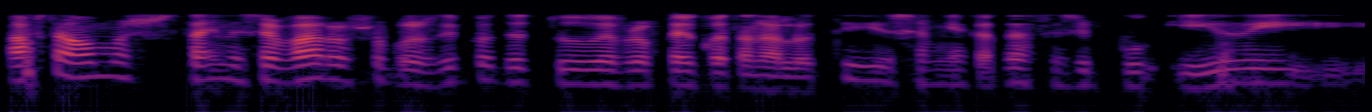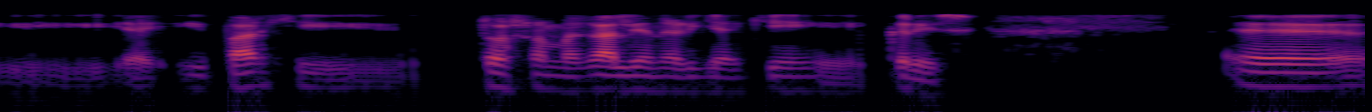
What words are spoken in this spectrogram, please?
Αυτά όμως θα είναι σε βάρος οπωσδήποτε του Ευρωπαίου καταναλωτή σε μια κατάσταση που ήδη υπάρχει τόσο μεγάλη ενεργειακή κρίση. Ε,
